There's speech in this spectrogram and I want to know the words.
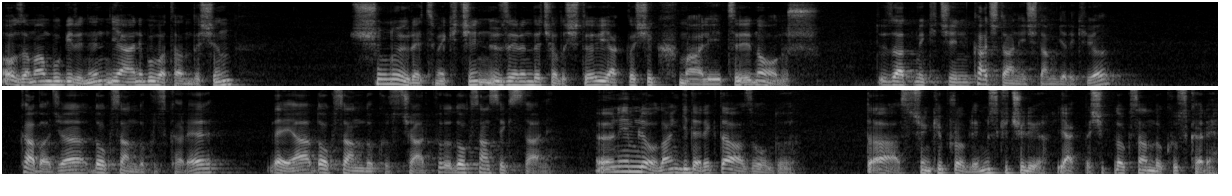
o zaman bu birinin yani bu vatandaşın şunu üretmek için üzerinde çalıştığı yaklaşık maliyeti ne olur? Düzeltmek için kaç tane işlem gerekiyor? Kabaca 99 kare veya 99 çarpı 98 tane. Önemli olan giderek daha az olduğu. Daha az çünkü problemimiz küçülüyor. Yaklaşık 99 kare.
